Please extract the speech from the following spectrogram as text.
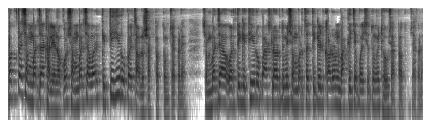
फक्त शंभरच्या खाली नको. शंभरच्या वर कितीही रुपये चालू शकतात तुमच्याकडे. शंभरच्या वरती कितीही रुपये असल्यावर तुम्ही शंभरचं तिकीट काढून बाकीचे पैसे तुम्ही ठेवू शकता तुमच्याकडे.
